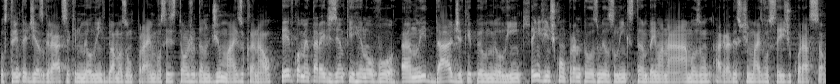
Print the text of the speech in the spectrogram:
os 30 dias grátis aqui no meu link do Amazon Prime, vocês estão ajudando demais o canal. Teve comentário aí dizendo que renovou a anuidade aqui pelo meu link. Tem gente comprando pelos meus links também lá na Amazon. Agradeço demais vocês de coração.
